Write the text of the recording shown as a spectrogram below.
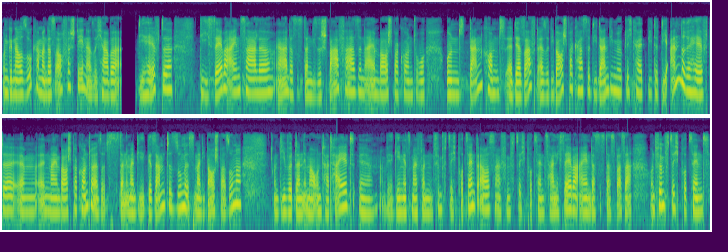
Und genau so kann man das auch verstehen. Also ich habe die Hälfte die ich selber einzahle. Ja, das ist dann diese Sparphase in einem Bausparkonto. Und dann kommt äh, der Saft, also die Bausparkasse, die dann die Möglichkeit bietet, die andere Hälfte ähm, in meinem Bausparkonto, also das ist dann immer die gesamte Summe, ist immer die Bausparsumme und die wird dann immer unterteilt. Äh, wir gehen jetzt mal von 50 Prozent aus. 50 Prozent zahle ich selber ein, das ist das Wasser. Und 50 Prozent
